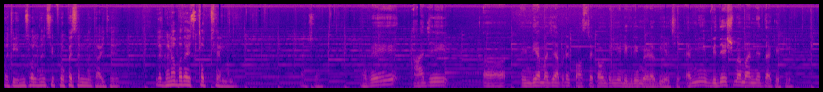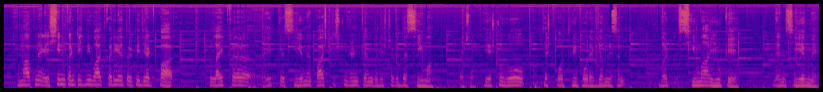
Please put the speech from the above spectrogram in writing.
પછી ઇન્સોલ્વન્સી પ્રોફેશનમાં થાય છે. એટલે ઘણા બધા સ્કોપ છે એમાં. અચ્છા. હવે આ જે ઇન્ડિયામાં જે આપણે કોસ્ટ એકાઉન્ટિંગની ડિગ્રી મેળવીએ છીએ, એમની વિદેશમાં માન્યતા કેટલી? એમાં આપણે એશિયન કન્ટ્રીઝની વાત કરીએ તો it is at par like એક CMA past student can register with the CIMA અચ્છા he to go just for three four examination but CIMA UK then CMA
